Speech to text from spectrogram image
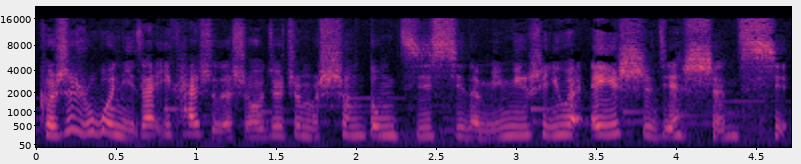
可是，如果你在一开始的时候就这么声东击西的，明明是因为 A 事件生气，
